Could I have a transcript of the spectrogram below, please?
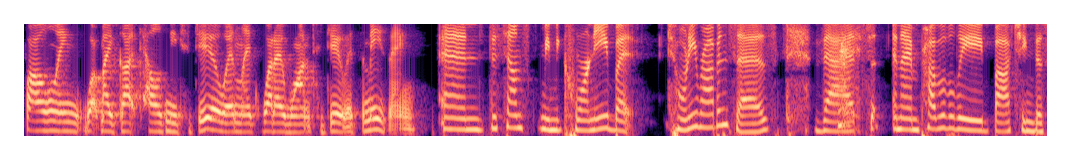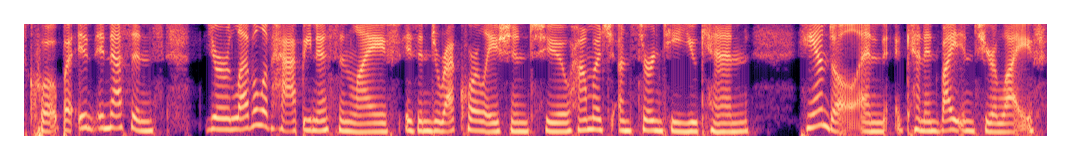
following what my gut tells me to do and like what I want to do. It's amazing. And this sounds maybe corny, but Tony Robbins says that, and I'm probably botching this quote, but in, in essence, your level of happiness in life is in direct correlation to how much uncertainty you can handle and can invite into your life.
